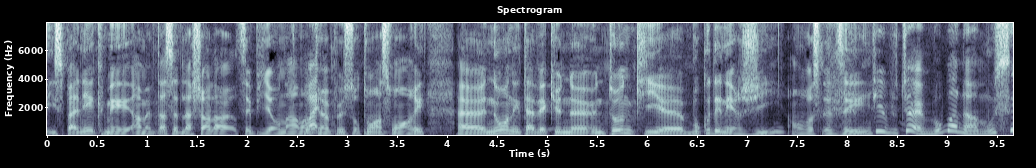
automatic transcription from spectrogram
hispanique, mais en même temps, c'est de la chaleur, tu sais, puis on en manque Ouais. un peu, surtout en soirée. Euh, nous, on est avec une, une toune qui a beaucoup d'énergie, on va se le dire. Puis, tu es un beau bonhomme aussi.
